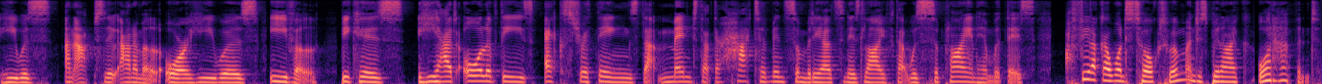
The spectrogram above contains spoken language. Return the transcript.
he was an absolute animal, or he was evil because he had all of these extra things that meant that there had to have been somebody else in his life that was supplying him with this. I feel like I want to talk to him and just be like, what happened?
